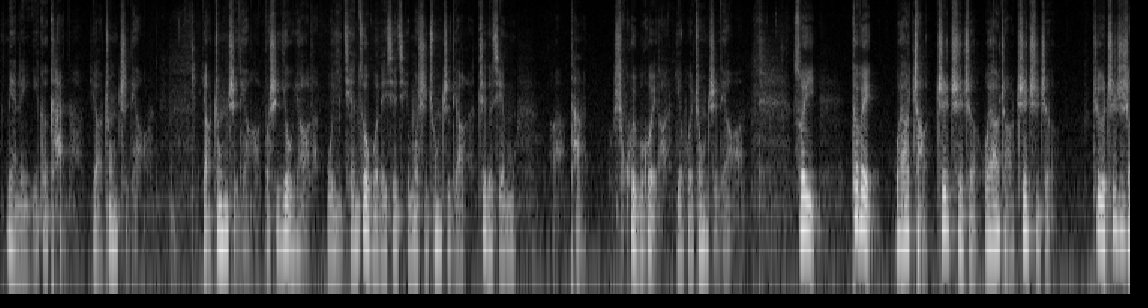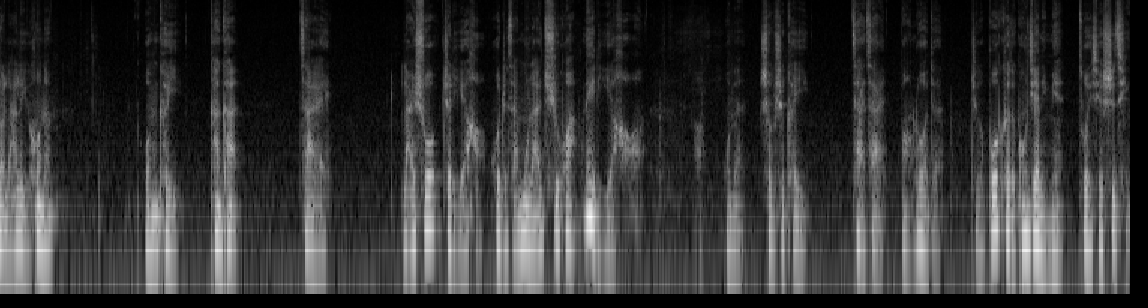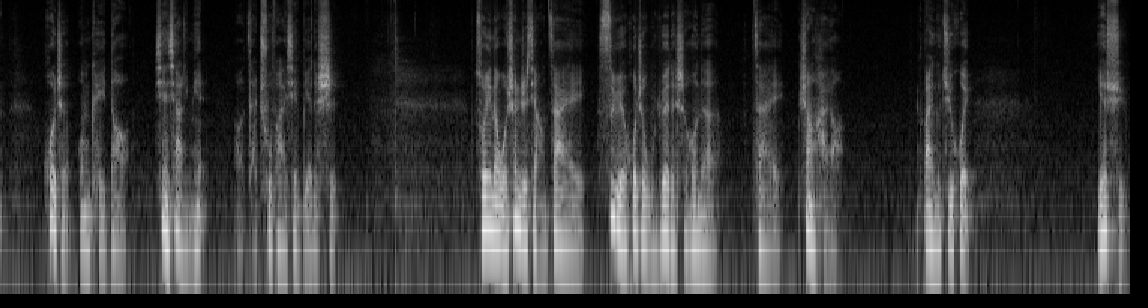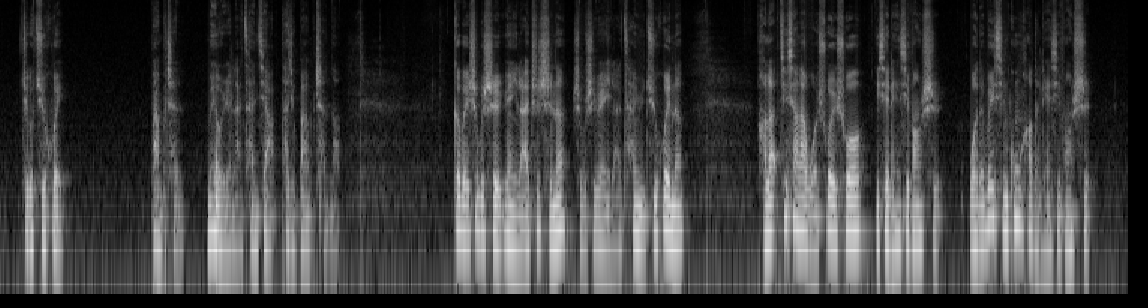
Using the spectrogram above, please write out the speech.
面临一个坎呢？又要终止掉，要终止掉，不是又要了？我以前做过的一些节目是终止掉了，这个节目啊，它是会不会啊也会终止掉啊？所以各位，我要找支持者，我要找支持者。这个支持者来了以后呢，我们可以看看，在来说这里也好，或者在木来去化那里也好啊，我们是不是可以再在网络的这个播客的空间里面做一些事情，或者我们可以到线下里面啊，再触发一些别的事。所以呢，我甚至想在四月或者五月的时候呢，在上海啊办一个聚会。也许这个聚会办不成，没有人来参加，他就办不成了。各位是不是愿意来支持呢？是不是愿意来参与聚会呢？好了，接下来我说一说一些联系方式。我的微信公号的联系方式，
